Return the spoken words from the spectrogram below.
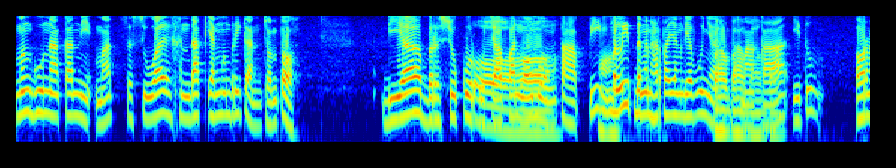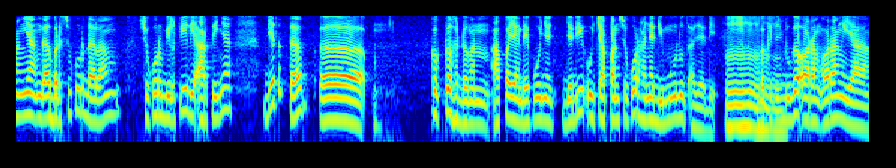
menggunakan nikmat sesuai hendak yang memberikan. Contoh, dia bersyukur Oh. ucapan ngomong, tapi Hmm. pelit dengan harta yang dia punya. Paham, paham, Maka itu orang yang nggak bersyukur dalam syukur bil fi'li. Artinya dia tetap eh, kekeh dengan apa yang dia punya. Jadi ucapan syukur hanya di mulut aja di. Hmm. Begitu juga orang-orang yang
